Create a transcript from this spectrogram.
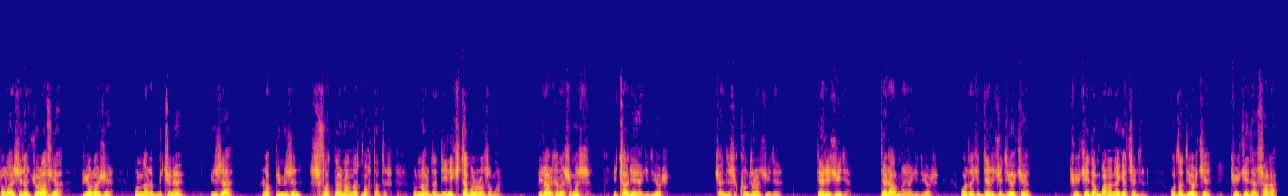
Dolayısıyla coğrafya, biyoloji bunların bütünü bize Rabbimizin sıfatlarını anlatmaktadır. Bunlar da dini kitap olur o zaman. Bir arkadaşımız İtalya'ya gidiyor. Kendisi kunduracıydı, dericiydi. Deri almaya gidiyor. Oradaki derici diyor ki, Türkiye'den bana ne getirdin? O da diyor ki, Türkiye'den sana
